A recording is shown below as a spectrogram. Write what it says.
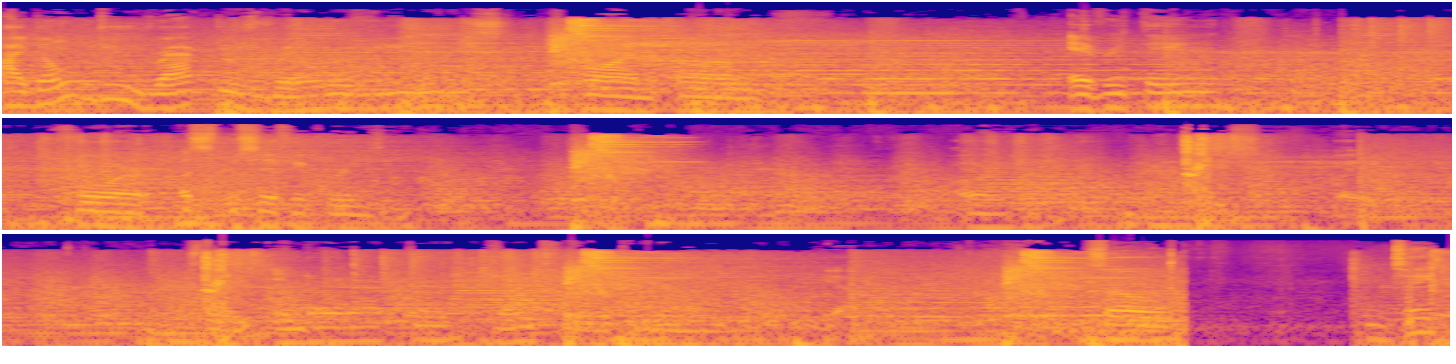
I don't do Raptors Rail reviews on um, everything for a specific reason. Or wait, his name's Indoraptor. Johnson. Yeah. So take the,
